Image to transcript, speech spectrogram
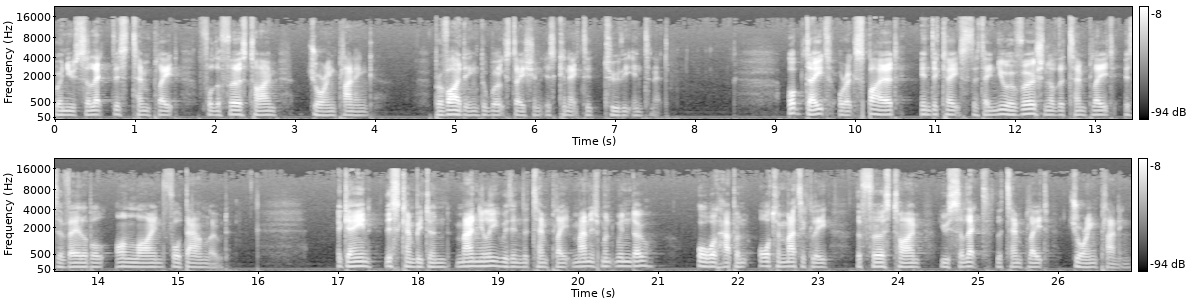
when you select this template for the first time during planning, providing the workstation is connected to the internet. Update or expired indicates that a newer version of the template is available online for download. Again, this can be done manually within the template management window or will happen automatically the first time you select the template during planning.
